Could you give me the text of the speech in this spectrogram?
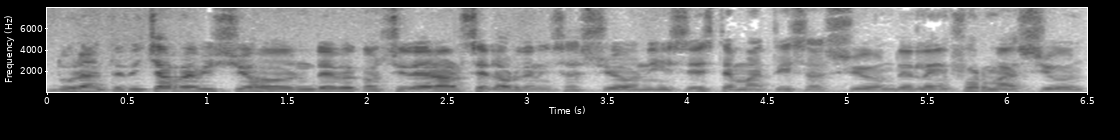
Durante dicha revisión debe considerarse la organización y sistematización de la información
